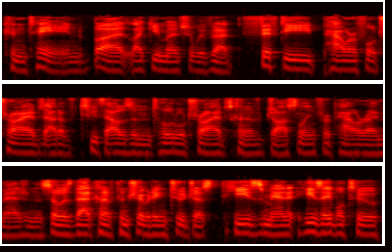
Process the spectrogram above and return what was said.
contained, but like you mentioned, we've got 50 powerful tribes out of 2,000 total tribes kind of jostling for power, I imagine. And so is that kind of contributing to just he's man he's able to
